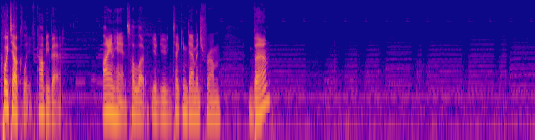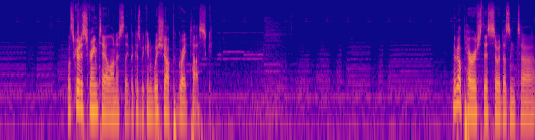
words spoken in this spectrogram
Kowtow Cleave. Can't be bad. Iron Hands, hello. You're, you're taking damage from Burn. Let's go to Screamtail, honestly, because we can wish up Great Tusk. Maybe I'll perish this so it doesn't uh,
